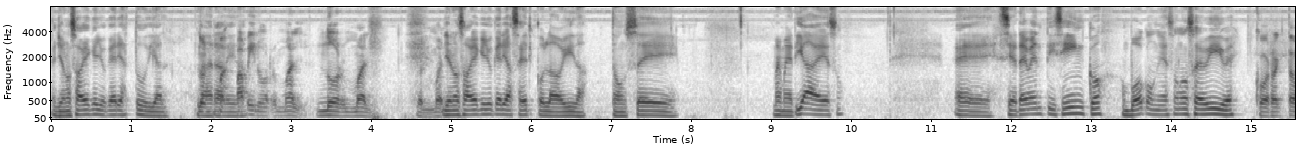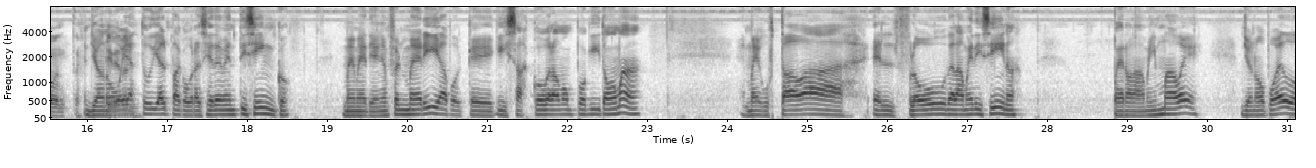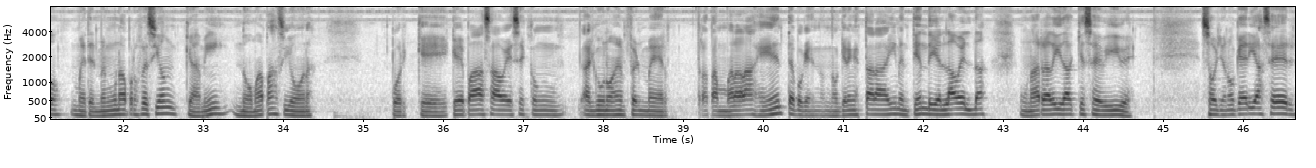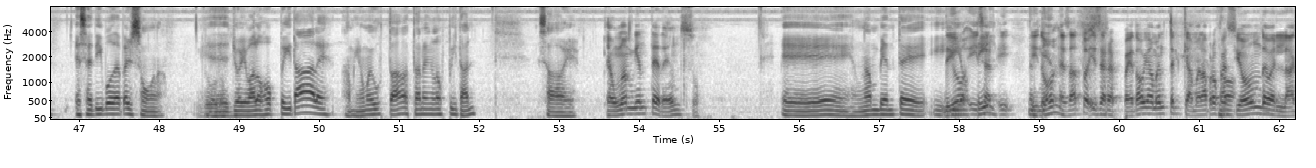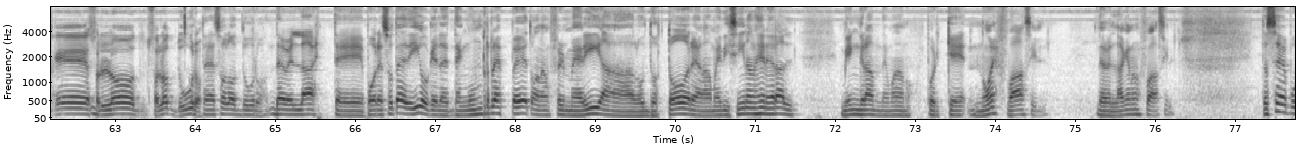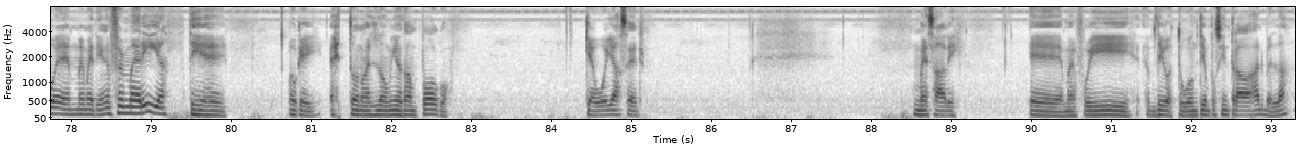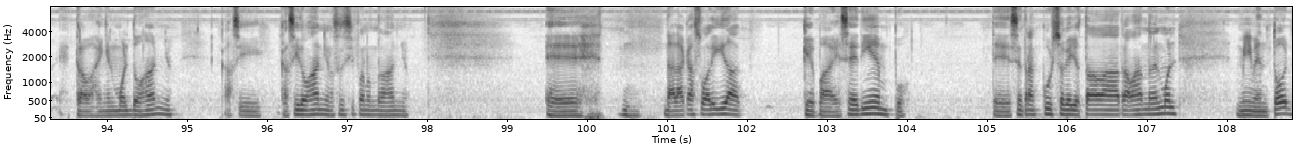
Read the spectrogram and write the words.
Yo no sabía que yo quería estudiar. La Normal, realidad. papi, normal, normal, normal. Yo no sabía qué yo quería hacer con la vida. Entonces, me metí a eso. Eh, 725. Vos con eso no se vive. Correctamente. Yo no voy a estudiar para cobrar 725. Me metí en enfermería porque quizás cobraba un poquito más. Me gustaba el flow de la medicina. Pero a la misma vez, yo no puedo meterme en una profesión que a mí no me apasiona. Porque, ¿qué pasa a veces con algunos enfermeros? Tratan mal a la gente porque no, no quieren estar ahí, ¿me entiendes? Y es la verdad, una realidad que se vive. So, yo no quería ser ese tipo de persona. Eh, yo iba a los hospitales, a mí no me gustaba estar en el hospital, ¿sabes? Es un ambiente denso. Eh, un ambiente y, Digo, y, hostil, se- y- ¿me y no, exacto, y se respeta obviamente el que ama la profesión, de verdad que son los, son los duros. Ustedes son los duros. De verdad, este, por eso te digo que le tengo un respeto a la enfermería, a los doctores, a la medicina en general, bien grande, mano. Porque no es fácil. De verdad que no es fácil. Entonces, pues me metí en enfermería. Dije, ok, esto no es lo mío tampoco. ¿Qué voy a hacer? Me salí. Eh, me fui, digo, estuve un tiempo sin trabajar, ¿verdad? Trabajé en el mall dos años, casi, casi dos años, no sé si fueron dos años. Eh, da la casualidad que para ese tiempo, de ese transcurso que yo estaba trabajando en el mall, mi mentor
